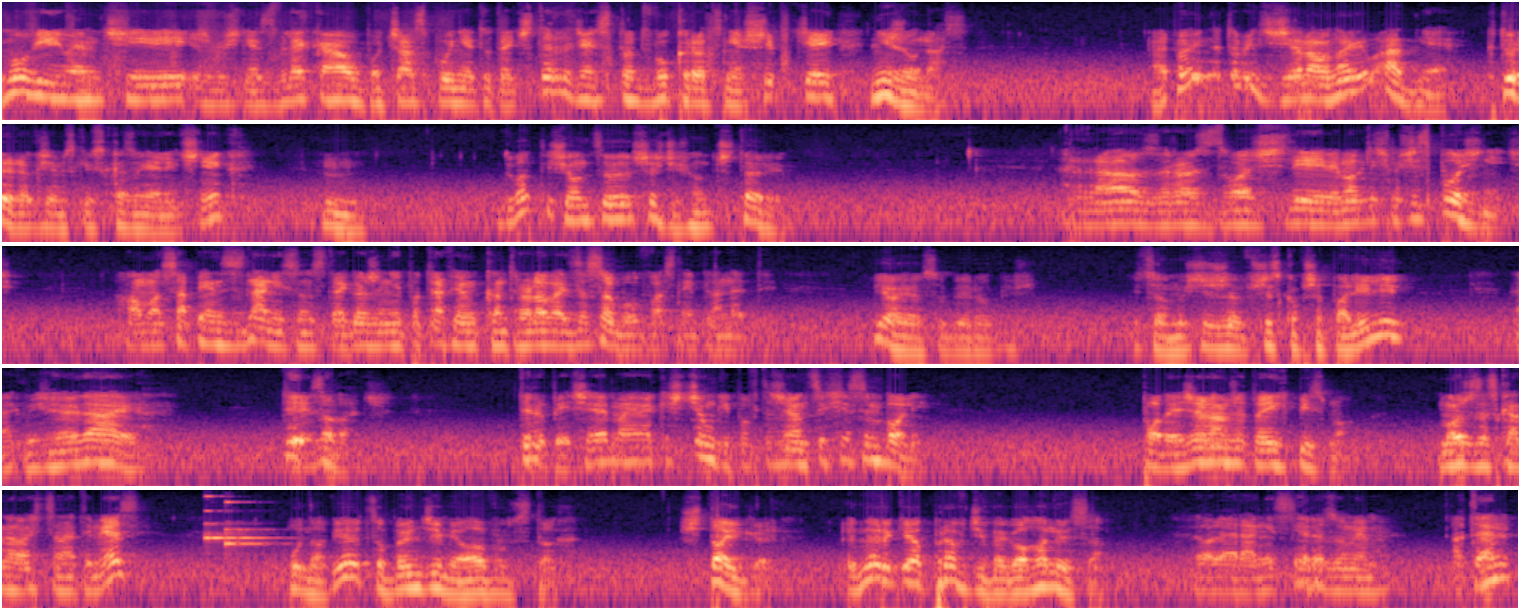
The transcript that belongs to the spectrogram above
Mówiłem ci, żebyś nie zwlekał, bo czas płynie tutaj 42-krotnie szybciej niż u nas. Ale powinno to być zielono i ładnie. Który rok ziemski wskazuje licznik? Hmm. 2064. Rozrost złośliwy, mogliśmy się spóźnić. Homo sapiens znani są z tego, że nie potrafią kontrolować zasobów własnej planety. Jaja sobie robisz. I co, myślisz, że wszystko przepalili? Tak mi się wydaje. Ty, zobacz. Tyrupiecie mają jakieś ciągi powtarzających się symboli. Podejrzewam, że to ich pismo. Możesz zeskanować, co na tym jest? Ona wie, co będzie miała w ustach. Steiger. Energia prawdziwego Hanysa. Cholera, nic nie rozumiem. A ten?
